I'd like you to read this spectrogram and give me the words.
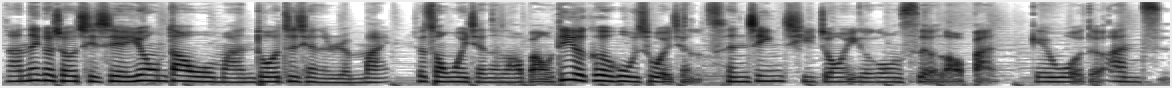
那那个时候其实也用到我蛮多之前的人脉，就从我以前的老板，我第一个客户是我以前曾经其中一个公司的老板给我的案子。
